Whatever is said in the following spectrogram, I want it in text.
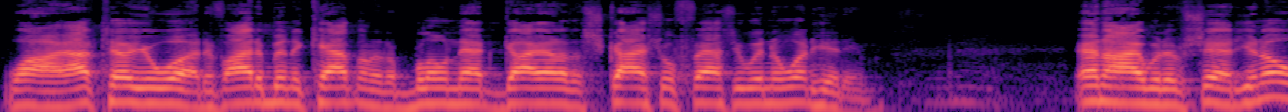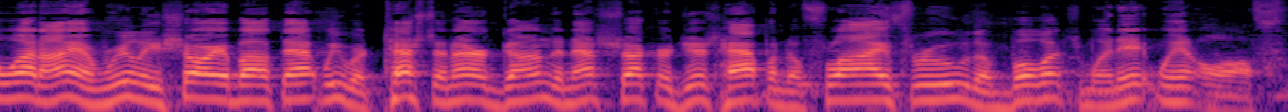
Why, I tell you what, if I'd have been the captain, I'd have blown that guy out of the sky so fast he wouldn't know what hit him. And I would have said, you know what, I am really sorry about that. We were testing our guns and that sucker just happened to fly through the bullets when it went off.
